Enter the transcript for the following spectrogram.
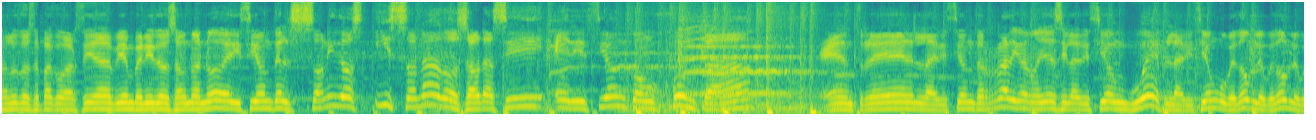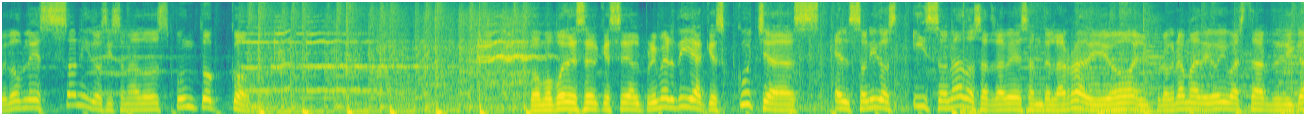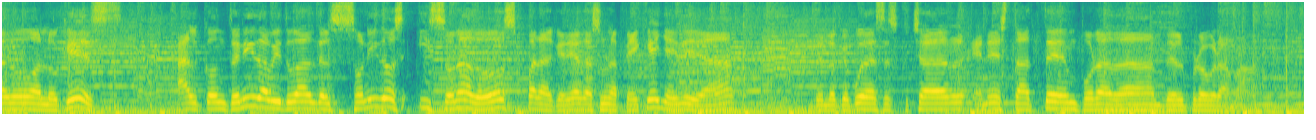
Saludos de Paco García, bienvenidos a una nueva edición del Sonidos y Sonados. Ahora sí, edición conjunta entre la edición de Radio Granollers y la edición web, la edición www.sonidosysonados.com. Como puede ser que sea el primer día que escuchas el Sonidos y Sonados a través de la radio, el programa de hoy va a estar dedicado a lo que es al contenido habitual del Sonidos y Sonados para que te hagas una pequeña idea de lo que puedas escuchar en esta temporada del programa.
